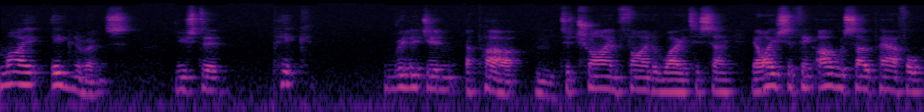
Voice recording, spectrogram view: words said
my ignorance used to pick religion apart Mm. to try and find a way to say, you know, I used to think I was so powerful,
